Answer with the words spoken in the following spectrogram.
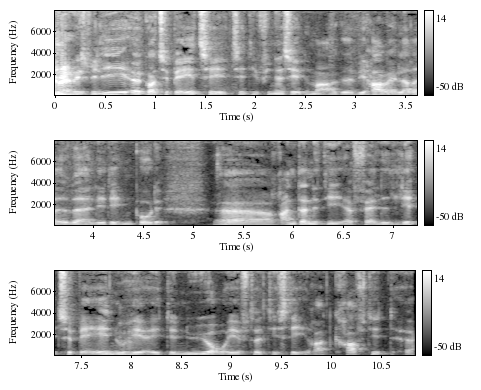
hvis vi lige uh, går tilbage til, til de finansielle markeder, vi har jo allerede været lidt inde på det. Uh, renterne de er faldet lidt tilbage nu mm. her i det nye år, efter de steg ret kraftigt. Uh,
